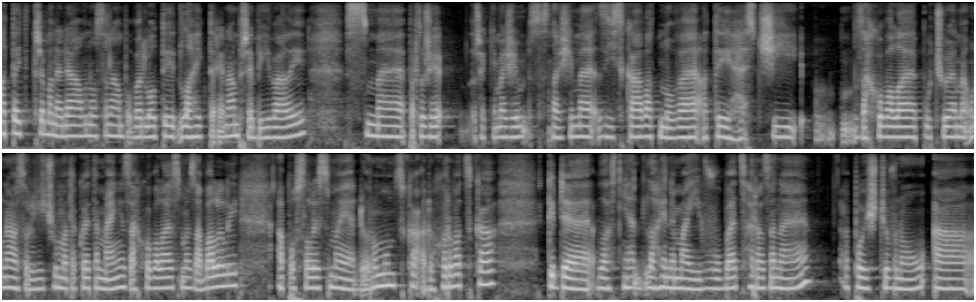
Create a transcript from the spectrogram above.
A teď třeba nedávno se nám povedlo ty dlahy, které nám přebývaly, jsme, protože řekněme, že se snažíme získávat nové a ty hezčí zachovalé půjčujeme u nás rodičům a takové ty méně zachovalé jsme zabalili a poslali jsme je do Rumunska a do Chorvatska, kde vlastně dlahy nemají vůbec hrazené pojišťovnou a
